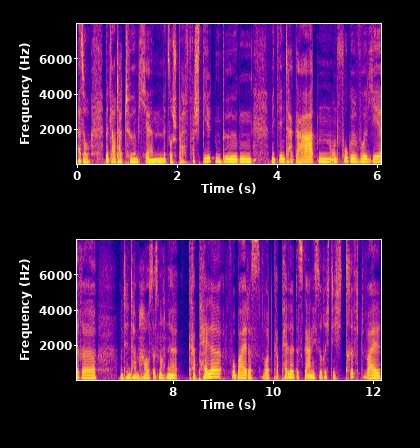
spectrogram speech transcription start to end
Also mit lauter Türmchen, mit so verspielten Bögen, mit Wintergarten und Vogelvoliere. Und hinterm Haus ist noch eine Kapelle, wobei das Wort Kapelle das gar nicht so richtig trifft, weil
